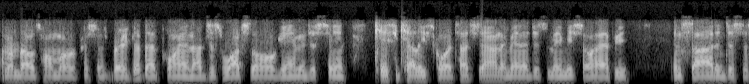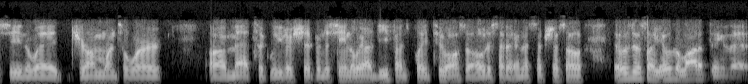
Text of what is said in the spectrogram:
I remember I was home over Christmas break at that point, and I just watched the whole game and just seeing Casey Kelly score a touchdown. And man, it just made me so happy inside, and just to see the way Drum went to work, uh, Matt took leadership and just seeing the way our defense played too. Also, Otis had an interception, so it was just like it was a lot of things that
